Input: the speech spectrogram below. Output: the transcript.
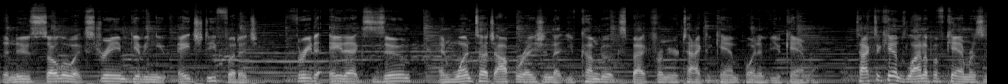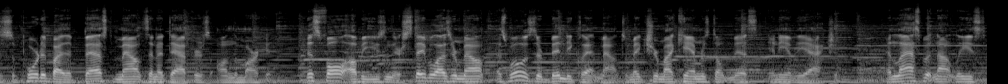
the new Solo Extreme, giving you HD footage, 3 to 8x zoom, and one touch operation that you've come to expect from your Tactacam point of view camera. Tactacam's lineup of cameras is supported by the best mounts and adapters on the market. This fall, I'll be using their stabilizer mount as well as their bendy clamp mount to make sure my cameras don't miss any of the action. And last but not least,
